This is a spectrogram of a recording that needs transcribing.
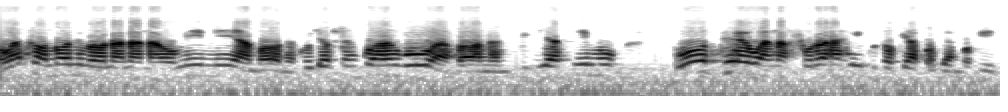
watu ambao nimeonana nao mimi ambao wamekuja ofisini kwangu ambao wananipigia simu wote wanafurahi kutokea kwa jambo hili,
